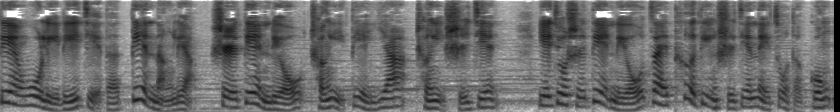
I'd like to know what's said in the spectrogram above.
电物理理解的电能量是电流乘以电压乘以时间，也就是电流在特定时间内做的功。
